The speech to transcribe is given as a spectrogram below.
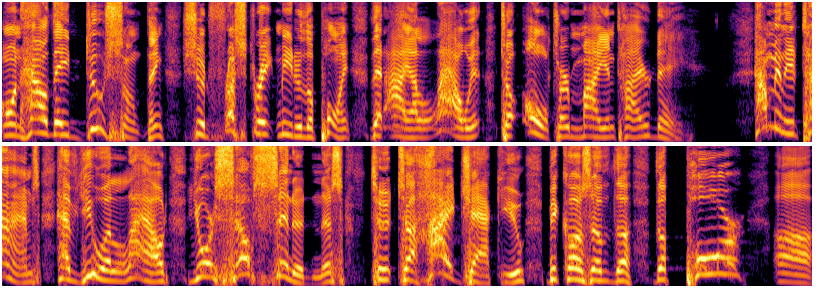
on how they do something should frustrate me to the point that I allow it to alter my entire day. How many times have you allowed your self centeredness to, to hijack you because of the, the poor uh,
